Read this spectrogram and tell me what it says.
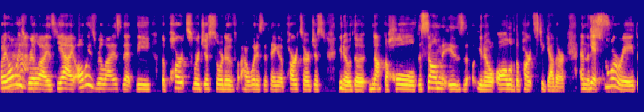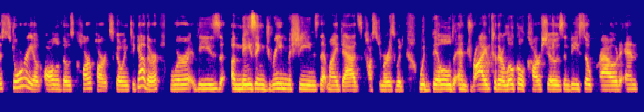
But I always Wow. realized, yeah, I always realized that the the parts were just sort of uh, what is the thing? The parts are just, you know, the not the whole. The sum is, you know, all of the parts together. And the Yes. story, the story of all of those car parts going together were these amazing dream machines that my dad's customers would would build and drive to their local car shows and be so proud. And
